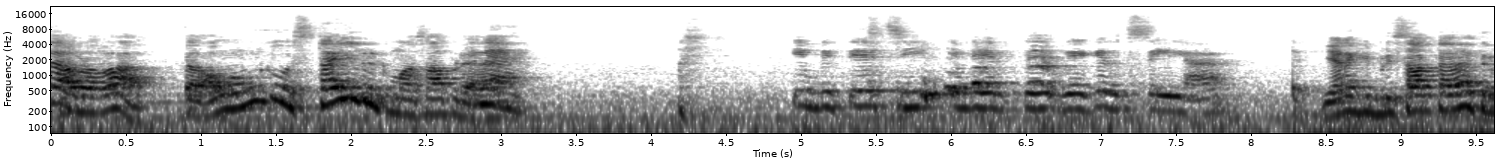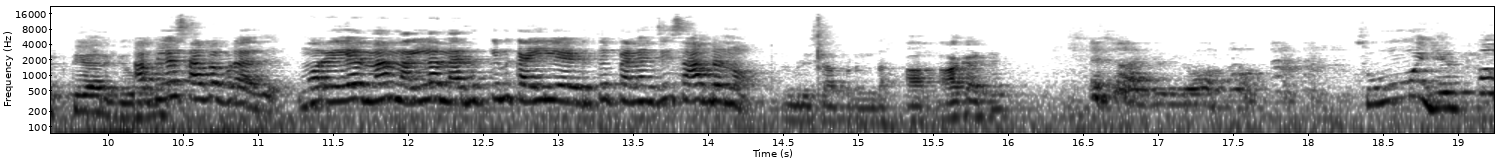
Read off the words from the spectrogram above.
சாப்பிடவா? அவங்க அவங்களுக்கு ஒரு ஸ்டைல் இருக்குமா சாப்பிட? இப்படி தேய்ச்சி இப்படி எடுத்து வைக்கிறதுக்கு செய்யலாம் எனக்கு இப்படி சாப்பிட்டாதான் திருப்தியா இருக்கு. அப்படிலாம் சாப்பிடக்கூடாது. முறையா நான் நல்லா நறுக்குன்னு கையில எடுத்து பிணைஞ்சு சாப்பிடணும். இப்படி சாப்பிடுறா ஆக்காட்டு சும்மா எப்ப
